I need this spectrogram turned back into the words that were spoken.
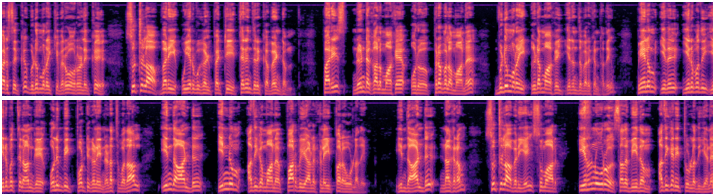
பரிசுக்கு விடுமுறைக்கு வருபவர்களுக்கு சுற்றுலா வரி உயர்வுகள் பற்றி தெரிந்திருக்க வேண்டும். பரிஸ் நீண்ட காலமாக ஒரு பிரபலமான விடுமுறை இடமாக இருந்து வருகின்றது. மேலும் இது இருபது இருபத்தி நான்கு ஒலிம்பிக் போட்டிகளை நடத்துவதால் இந்த ஆண்டு இன்னும் அதிகமான பார்வையாளர்களை பெற உள்ளது. இந்த ஆண்டு நகரம் சுற்றுலா வரியை சுமார் இருநூறு சதவீதம் அதிகரித்துள்ளது என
